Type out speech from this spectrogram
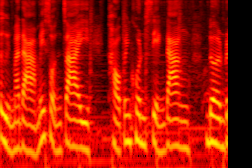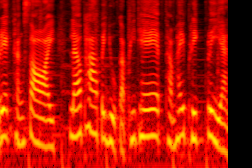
ตื่นมาด่าไม่สนใจ เขาเป็นคนเสียงดัง เดินเรียกทั้งซอย แล้วพาไปอยู่กับพี่เทพทำให้พลิกเปลี่ยน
